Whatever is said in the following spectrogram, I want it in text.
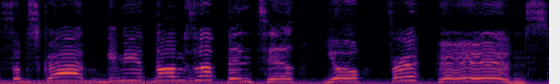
subscribe, give me a thumbs up, and tell your friends.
